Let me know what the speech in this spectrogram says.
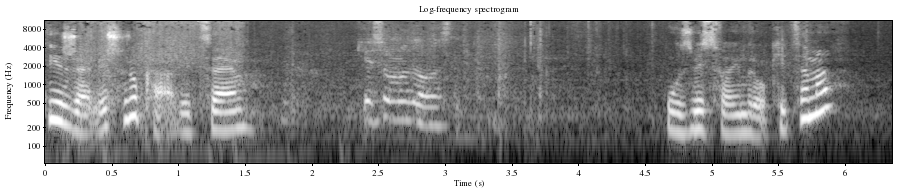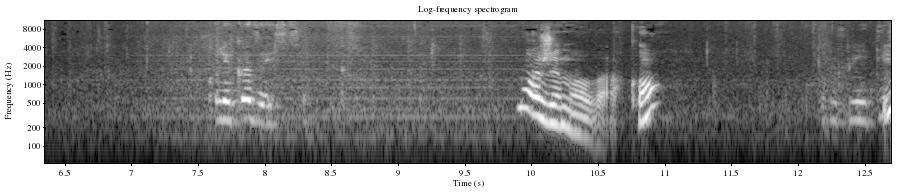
Ti želiš rukavice. Ja samo dosta. Uzmi svojim rukicama. Koliko dvesta? Možemo ovako. I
